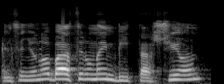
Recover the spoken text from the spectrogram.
el Señor nos va a hacer una invitación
